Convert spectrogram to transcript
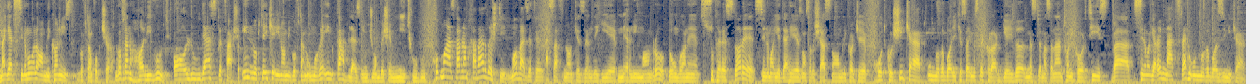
مگر سینما مال آمریکا نیست؟ گفتم خب چرا؟ می‌گفتن هالیوود آلوده است به فحشا. این نکته ای که اینا می‌گفتن اون موقع این قبل از این جنبش Me Too بود. خب ما از قبلم خبر داشتیم. ما وضعیت اسفناک زندگی مرلین مانرو به عنوان سوپر استار سینمای دهه 1960 آمریکا که خودکشی کرد اون موقع با کسایی مثل کلارک گیبل مثل مثل مثلا تونی کورتیس و سینماگرای مطرح اون موقع بازی می‌کرد.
